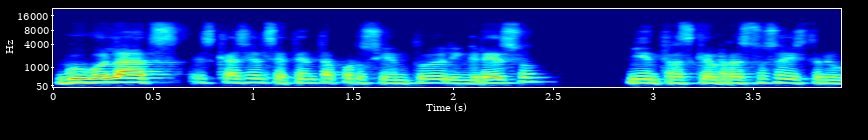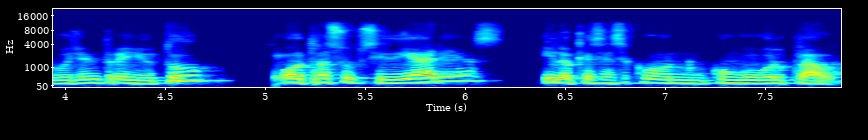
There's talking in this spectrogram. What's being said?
Google Ads es casi el 70% del ingreso mientras que el resto se distribuye entre YouTube, otras subsidiarias y lo que se hace con, Google Cloud.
